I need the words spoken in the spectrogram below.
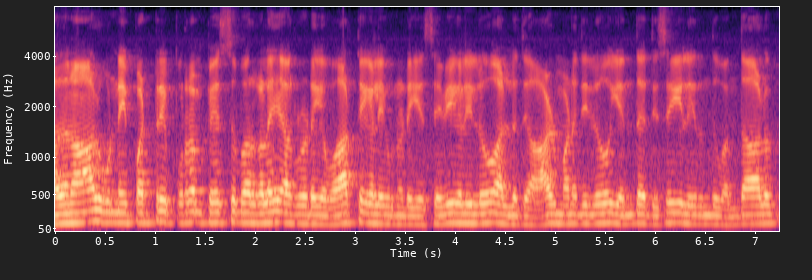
அதனால் உன்னை பற்றி புறம் பேசுபவர்களை அவர்களுடைய வார்த்தைகளை உன்னுடைய செவிகளிலோ அல்லது ஆழ்மனதிலோ எந்த திசையில் இருந்து வந்தாலும்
